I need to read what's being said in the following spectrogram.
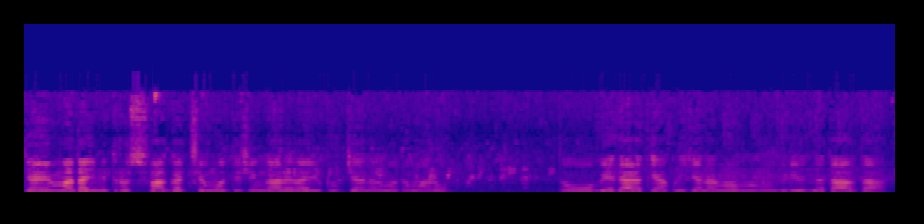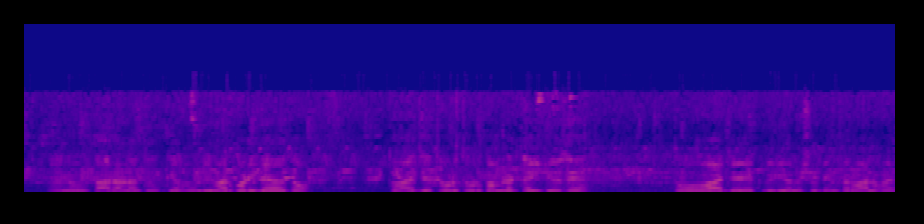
જય માતાજી મિત્રો, સ્વાગત છે મોતી સિંગારેલા યુટ્યુબ ચેનલમાં તમારું. તો બે દાડાથી આપણી ચેનલમાં વીડિયો જ નહોતા આવતા. એનું કારણ હતું કે હું બીમાર પડી ગયો હતો. તો આજે થોડું થોડું કમ્પ્લીટ થઈ ગયું છે. તો આજે એક વિડીયોનું શૂટિંગ કરવાનું છે.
